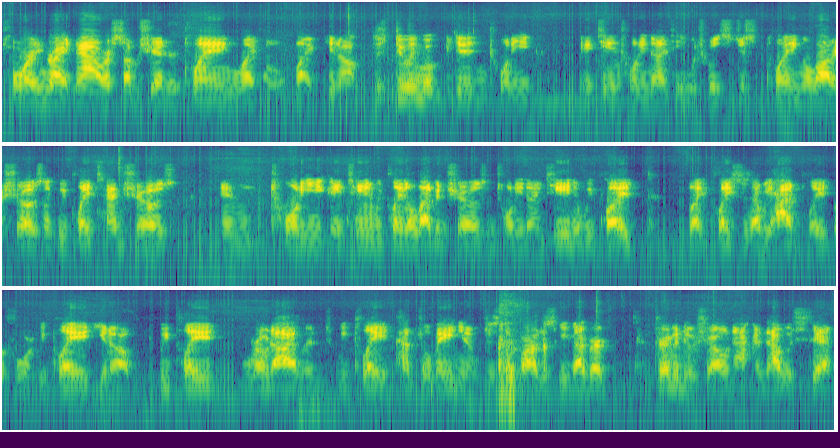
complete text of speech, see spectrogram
touring right now or some shit or playing like oh, like you know just doing what we did in 2018 and 2019 which was just playing a lot of shows like we played 10 shows in 2018 we played 11 shows in 2019 and we played like places that we hadn't played before. We played, you know, we played Rhode Island, we played Pennsylvania, which is the farthest we've ever driven to a show, and that, and that was sick.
